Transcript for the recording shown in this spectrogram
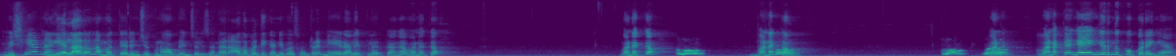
விஷயம் நாங்கள் எல்லாரும் நம்ம தெரிஞ்சுக்கணும் அப்படின்னு சொல்லி சொன்னார். அதை பற்றி கண்டிப்பாக சொல்கிறேன் நேர் அழைப்பில் இருக்காங்க. வணக்கம். வணக்கம். ஹலோ. வணக்கம். ஹலோ. வண- வணக்கங்க. எங்கேருந்து கூப்பிட்றீங்க?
